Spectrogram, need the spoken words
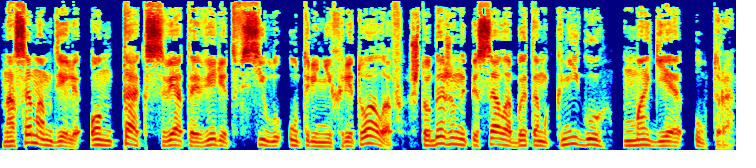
На самом деле он так свято верит в силу утренних ритуалов, что даже написал об этом книгу «Магия утра».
